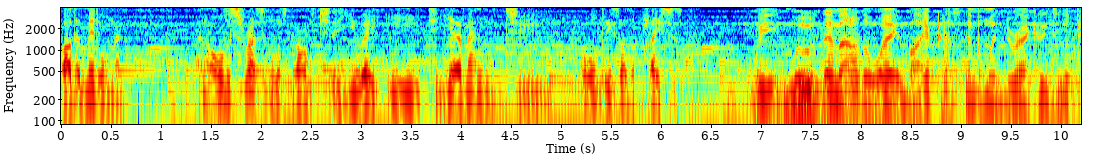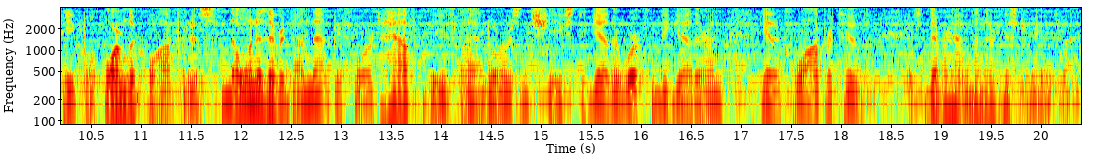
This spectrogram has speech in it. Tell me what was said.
by the middlemen. And all this resin was going to the UAE, to Yemen, to all these other places. We moved them out of the way, bypassed them, and went directly to the people, formed the cooperatives. No one has ever done that before, to have these landowners and chiefs together, working together and in a cooperative. It's never happened in their history, in fact.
